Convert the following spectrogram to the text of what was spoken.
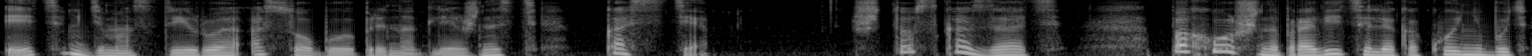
этим демонстрируя особую принадлежность к касте – что сказать? Похож на правителя какой-нибудь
